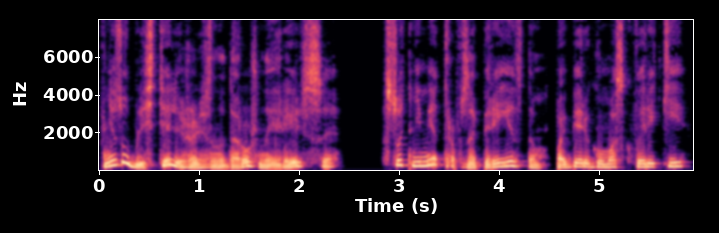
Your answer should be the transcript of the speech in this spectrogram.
Внизу блестели железнодорожные рельсы. Сотни метров за переездом по берегу Москвы-реки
